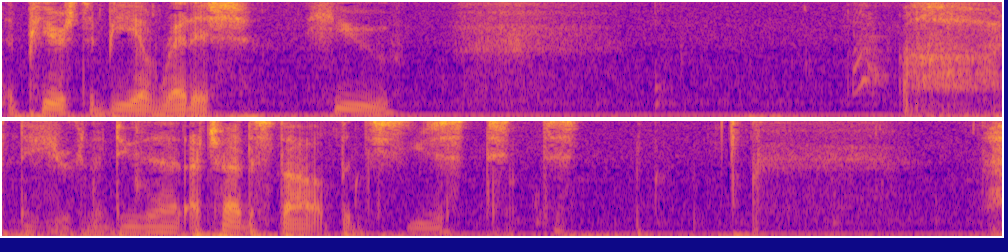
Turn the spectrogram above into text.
appears to be a reddish hue. Oh, I knew you were gonna do that. I tried to stop, but you just, just.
